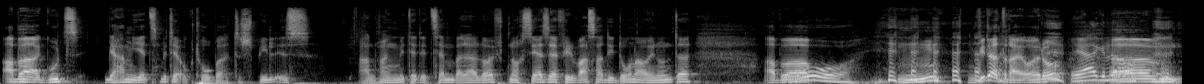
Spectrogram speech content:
Aber gut, wir haben jetzt Mitte Oktober. Das Spiel ist Anfang Mitte Dezember. Da läuft noch sehr, sehr viel Wasser die Donau hinunter. Aber oh. mh, wieder drei Euro. Ja, genau. Ähm,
